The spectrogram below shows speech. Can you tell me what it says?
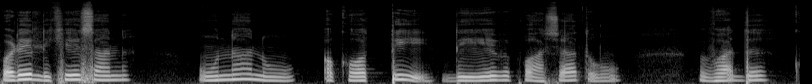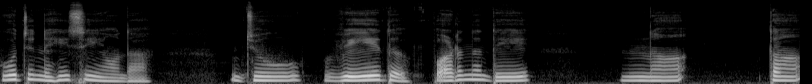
ਪੜ੍ਹੇ ਲਿਖੇ ਸਨ ਉਹਨਾਂ ਨੂੰ ਅਖੌਤੀ ਦੇਵ ਭਾਸ਼ਾ ਤੋਂ ਵੱਧ ਕੁਝ ਨਹੀਂ ਸੀ ਆਉਂਦਾ। ਜੋ ਵੇਦ ਪੜ੍ਹਨ ਦੇ ਨਾ ਤਾਂ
